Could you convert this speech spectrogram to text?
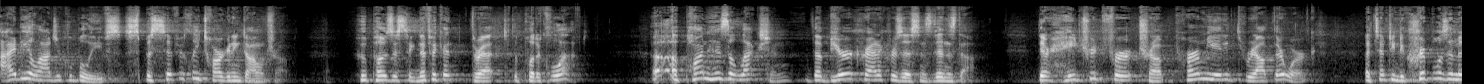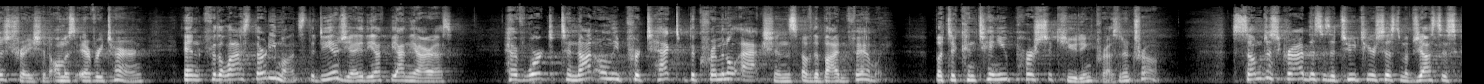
ideological beliefs, specifically targeting Donald Trump who posed a significant threat to the political left. Uh, upon his election, the bureaucratic resistance didn't stop. Their hatred for Trump permeated throughout their work, attempting to cripple his administration almost every turn. And for the last 30 months, the DOJ, the FBI, and the IRS have worked to not only protect the criminal actions of the Biden family, but to continue persecuting President Trump. Some describe this as a two tier system of justice,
